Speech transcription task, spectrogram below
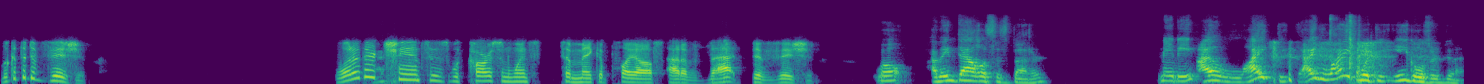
look at the division. What are their chances with Carson Wentz to make a playoffs out of that division? Well, I think Dallas is better. Maybe. I like the, I like what the Eagles are doing.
